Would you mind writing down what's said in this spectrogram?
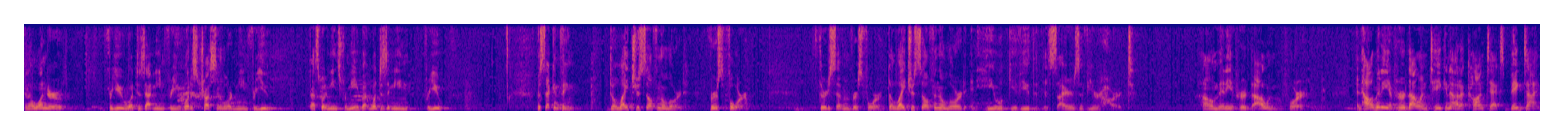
And I wonder for you, what does that mean for you? What does trusting the Lord mean for you? That's what it means for me, but what does it mean for you? The second thing, delight yourself in the Lord. Verse 4. 37 verse 4. Delight yourself in the Lord, and he will give you the desires of your heart. How many have heard that one before? And how many have heard that one taken out of context big time?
